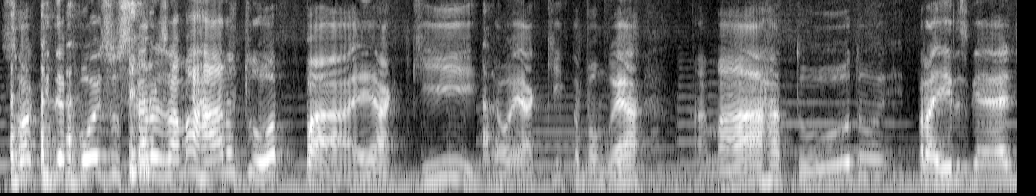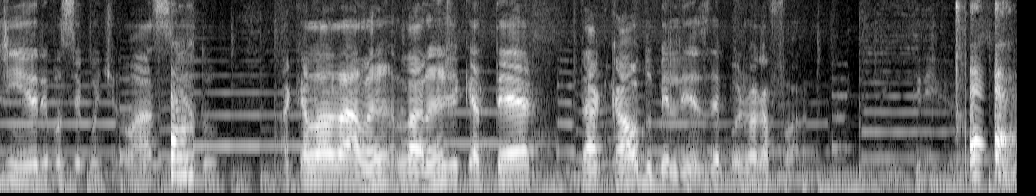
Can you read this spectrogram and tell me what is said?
Só que depois os caras amarraram tudo. Opa, é aqui, então é aqui que nós vamos ganhar amarra tudo para eles ganhar dinheiro e você continuar sendo aquela laranja que até dá caldo, beleza, depois joga fora. Incrível. É,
